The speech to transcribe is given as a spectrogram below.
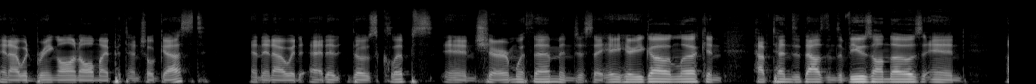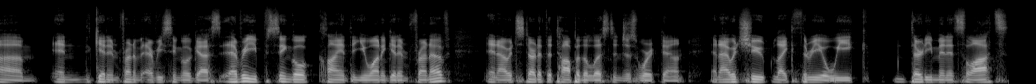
and I would bring on all my potential guests and then I would edit those clips and share them with them and just say, "Hey, here you go and look," and have tens of thousands of views on those, and um, and get in front of every single guest, every single client that you want to get in front of, and I would start at the top of the list and just work down, and I would shoot like three a week, thirty minute slots,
